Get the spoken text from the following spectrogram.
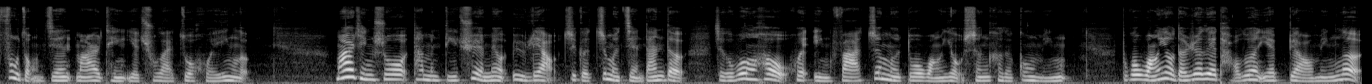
副总监马尔廷也出来做回应了。马尔廷说：“他们的确没有预料这个这么简单的这个问候会引发这么多网友深刻的共鸣。不过，网友的热烈讨论也表明了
